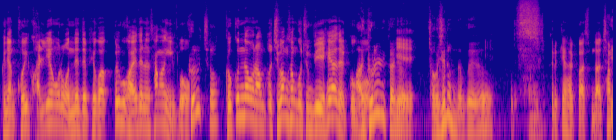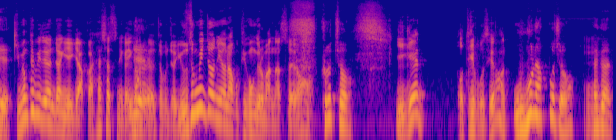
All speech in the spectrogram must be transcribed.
그냥 거의 관리형으로 원내대표가 끌고 가야 되는 상황이고 그렇죠. 그거 끝나고 나면 또 지방선거 준비해야 될 거고 아 그러니까요. 예. 정신없는 거예요. 예. 그렇게 할것 같습니다. 참 예. 김용태 비대위원장 얘기 아까 하셨으니까 이거 예. 하나 여쭤보죠. 유승민 전 의원하고 비공개로 만났어요. 그렇죠. 이게 어떻게 보세요? 우분학보죠. 음. 그러니까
